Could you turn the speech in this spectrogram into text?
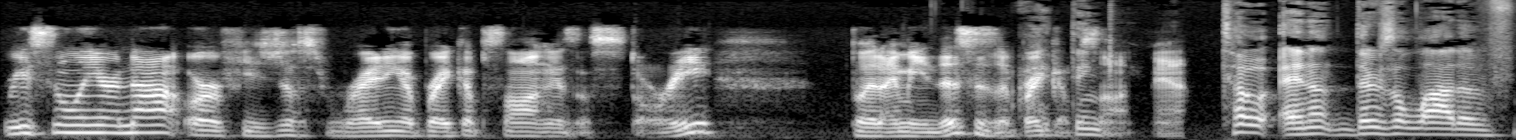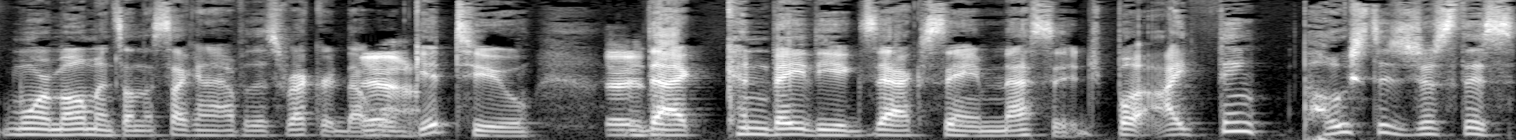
recently or not, or if he's just writing a breakup song as a story. But I mean, this is a breakup song, man. To- and uh, there's a lot of more moments on the second half of this record that yeah. we'll get to that convey the exact same message. But I think Post is just this.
